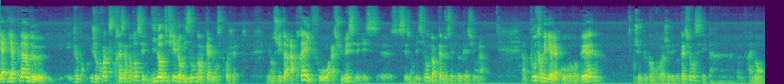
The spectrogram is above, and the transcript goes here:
y a, il y a plein de. Je, je crois que c'est très important, c'est d'identifier l'horizon dans lequel on se projette. Et ensuite, après, il faut assumer ses, ses ambitions dans le cadre de cette vocation-là. Pour travailler à la Cour européenne, je ne peux qu'encourager les vocations. C'est un, vraiment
